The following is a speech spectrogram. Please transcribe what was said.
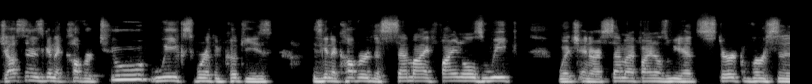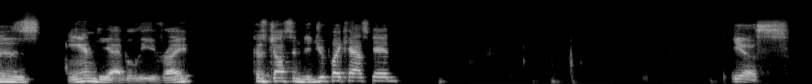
Justin is going to cover two weeks worth of cookies. He's going to cover the semifinals week, which in our semifinals we had Stirk versus Andy, I believe, right? Because Justin, did you play Cascade? Yes.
